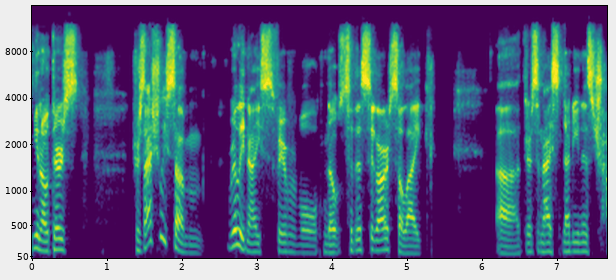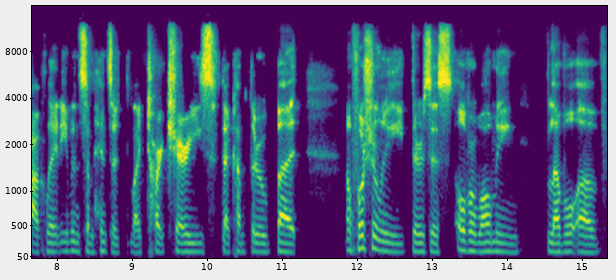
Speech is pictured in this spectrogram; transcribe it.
you know there's there's actually some really nice favorable notes to this cigar. So like uh, there's a nice nuttiness, chocolate, even some hints of like tart cherries that come through. But unfortunately, there's this overwhelming level of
